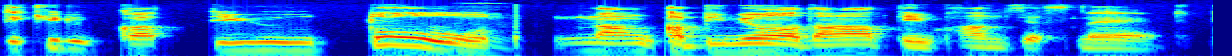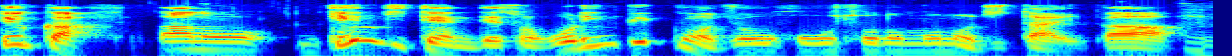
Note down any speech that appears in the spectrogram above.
できるかっていうと、なんか微妙だなっていう感じですね。っていうか、あの、現時点で、その、オリンピックの情報そのもの自体がうん、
